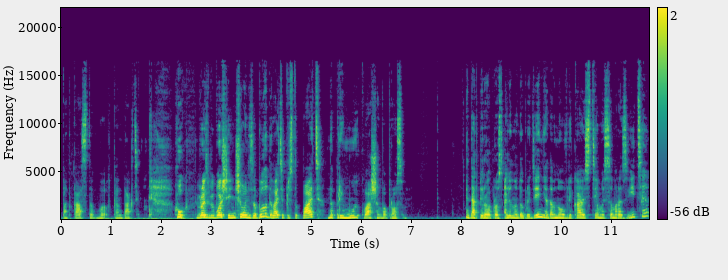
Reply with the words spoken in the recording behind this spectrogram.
подкаста в ВКонтакте. Хух, вроде бы больше я ничего не забыла, давайте приступать напрямую к вашим вопросам. Итак, первый вопрос. Алена, добрый день. Я давно увлекаюсь темой саморазвития,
